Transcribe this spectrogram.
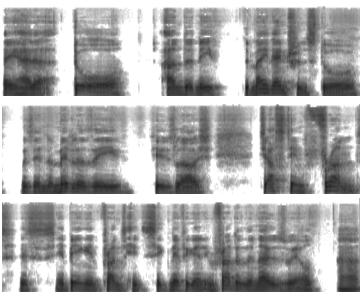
they had a door underneath the main entrance door was in the middle of the fuselage, just in front. This being in front, it's significant. In front of the nose wheel, Uh-huh.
